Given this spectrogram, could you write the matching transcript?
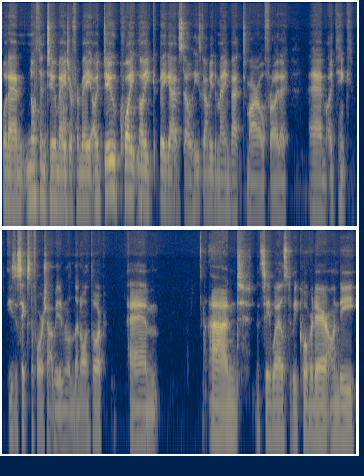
But um, nothing too major for me. I do quite like Big Evs though. He's gonna be the main bet tomorrow, Friday. Um, I think he's a six to four shot. We didn't run the Nunthorpe. Um, and let's see what else did we cover there on the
